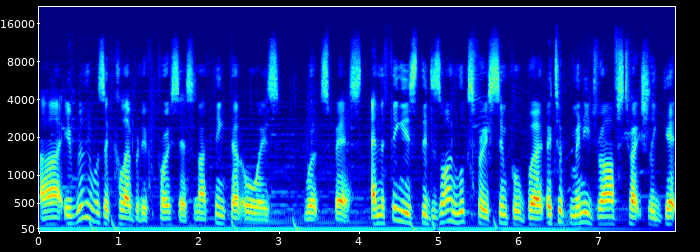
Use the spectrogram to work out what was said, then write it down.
uh, it really was a collaborative process. And I think that always works best. And the thing is, the design looks very simple, but it took many drafts to actually get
